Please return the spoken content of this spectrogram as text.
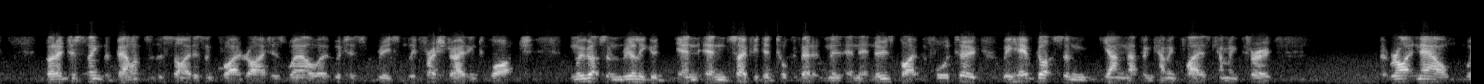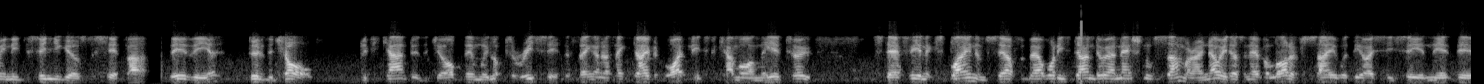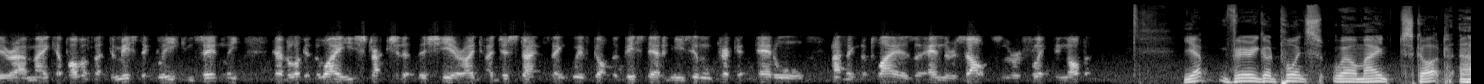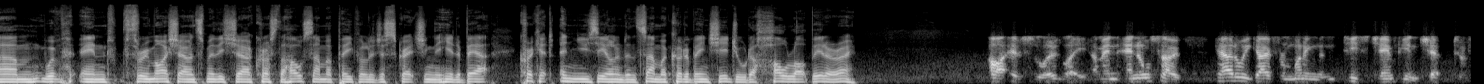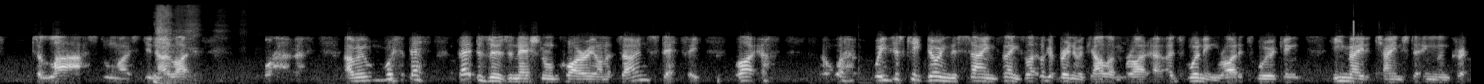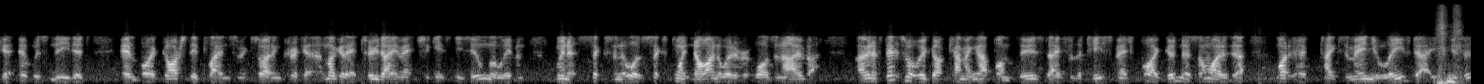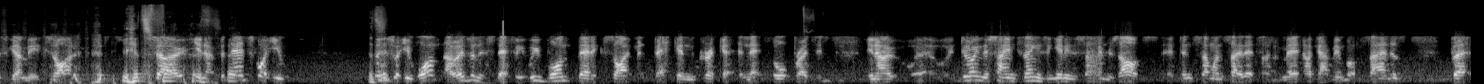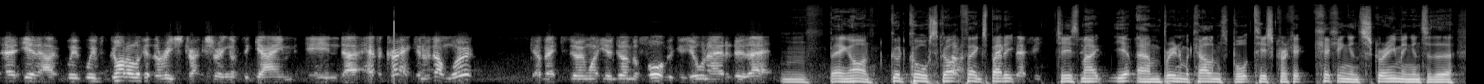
but I just think the balance of the side isn't quite right as well, which is reasonably frustrating to watch. And we've got some really good, and, and Sophie did talk about it in, in that news bite before too. We have got some young up and coming players coming through. But right now, we need the senior girls to step up. They're there, do the job. If you can't do the job, then we look to reset the thing. And I think David White needs to come on there too Staffy and explain himself about what he's done to our national summer. I know he doesn't have a lot of say with the ICC and their, their uh, makeup of it, but domestically he can certainly have a look at the way he's structured it this year. I, I just don't think we've got the best out of New Zealand cricket at all. And I think the players and the results are reflecting of it. Yep, very good points. Well made, Scott. Um, and through my show and Smithy's show across the whole summer, people are just scratching their head about cricket in New Zealand in summer could have been scheduled a whole lot better, eh? Oh, absolutely. I mean, and also, how do we go from winning the Test Championship to to last almost? You know, like, I mean, that that deserves a national inquiry on its own, Staffy. Like, we just keep doing the same things. Like, look at Brendon McCullum, right? Uh, it's winning, right? It's working. He made a change to England cricket. It was needed. And by gosh, they're playing some exciting cricket. And look at that two-day match against New Zealand 11, when it's six and or 6.9 or whatever it was and over. I mean, if that's what we've got coming up on Thursday for the Test match, by goodness, I might have, to, might have take some annual leave days because this is going to be exciting. it's so fun. you know, but that's what you that's what you want, though, isn't it, Steffi? We want that excitement back in cricket and that thought process. You know, doing the same things and getting the same results. Didn't someone say that? I can't remember what the saying is. But uh, you know, we, we've got to look at the restructuring of the game and uh, have a crack. And if it doesn't work, go back to doing what you were doing before because you'll know how to do that. Mm, bang on. Good call, Scott. Right. Thanks, buddy. Thanks, Cheers, mate. Yep, um, Brendon McCullum's brought Test cricket kicking and screaming into the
